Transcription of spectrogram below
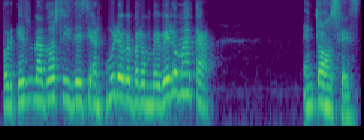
porque es una dosis de cianuro que para un bebé lo mata. Entonces,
